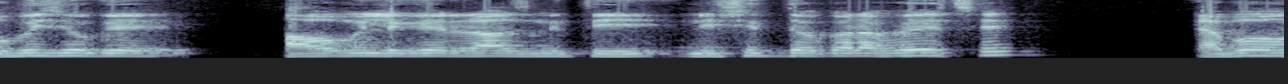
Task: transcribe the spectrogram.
অভিযোগে আওয়ামী লীগের রাজনীতি নিষিদ্ধ করা হয়েছে এবং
